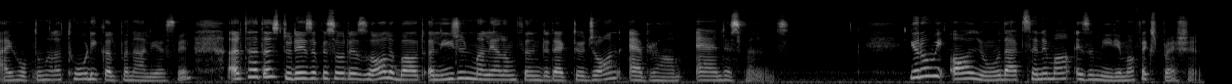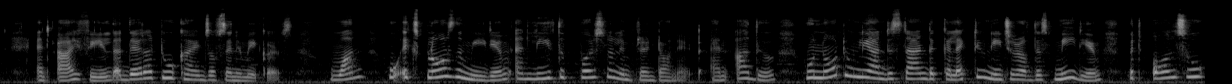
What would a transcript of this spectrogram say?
आय होप तुम्हाला थोडी कल्पना आली असेल अर्थातच today's episode is all about a legend Malayalam film director John Abraham and his films You know, we all know that cinema is a medium of expression, and I feel that there are two kinds of cinemakers. one who explores the medium and leave the personal imprint on it, and other who not only understand the collective nature of this medium but also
